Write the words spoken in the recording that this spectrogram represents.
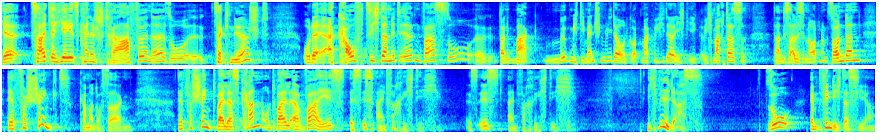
Der zahlt ja hier jetzt keine Strafe, ne, so äh, zerknirscht, oder er erkauft sich damit irgendwas, so, äh, dann mag, mögen mich die Menschen wieder und Gott mag mich wieder, ich, ich, ich mache das, dann ist alles in Ordnung, sondern der verschenkt, kann man doch sagen. Der verschenkt, weil er es kann und weil er weiß, es ist einfach richtig. Es ist einfach richtig. Ich will das. So empfinde ich das hier.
